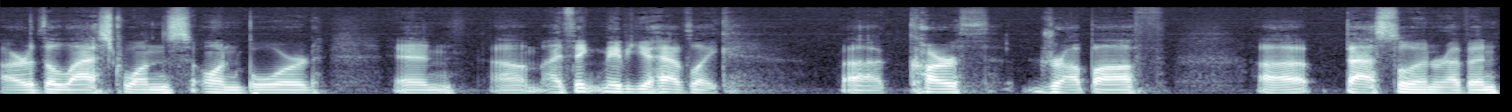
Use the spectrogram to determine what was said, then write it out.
are the last ones on board and um, I think maybe you have like uh, Carth drop off uh, Bastila and Revan.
